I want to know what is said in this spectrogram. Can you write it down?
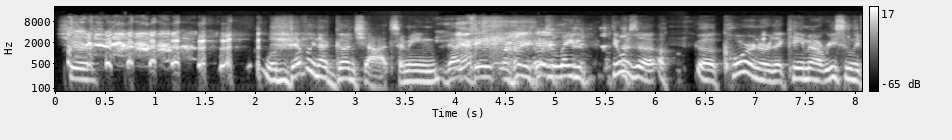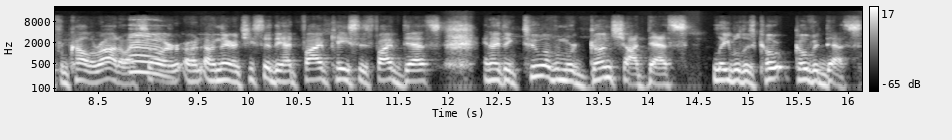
sure. well, definitely not gunshots. I mean, that, Yeah. there, there was a lady. There was a, a, a coroner that came out recently from Colorado. I saw oh. her on, on there, and she said they had five cases, five deaths, and I think two of them were gunshot deaths labeled as COVID deaths.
